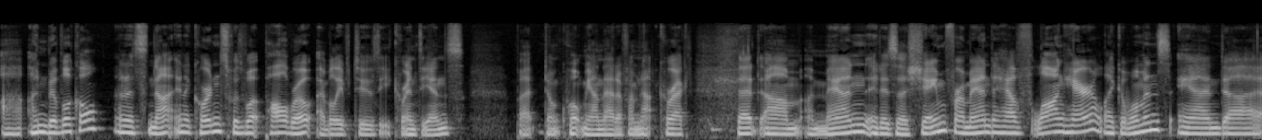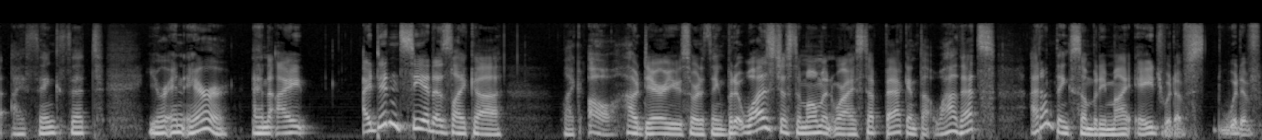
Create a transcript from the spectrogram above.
uh, unbiblical and it's not in accordance with what Paul wrote, I believe, to the Corinthians. But don't quote me on that if I'm not correct. That um, a man, it is a shame for a man to have long hair like a woman's, and uh, I think that you're in error. And I, I didn't see it as like a, like oh how dare you sort of thing, but it was just a moment where I stepped back and thought, wow, that's I don't think somebody my age would have would have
